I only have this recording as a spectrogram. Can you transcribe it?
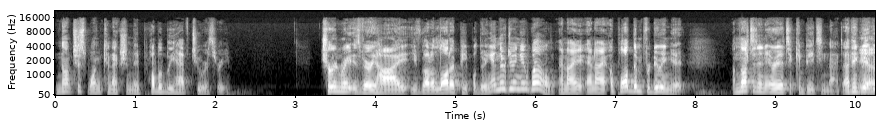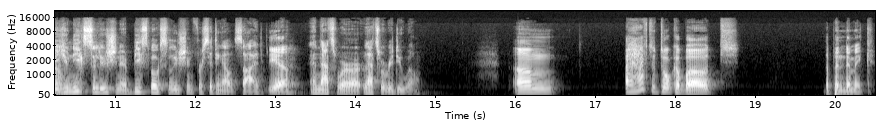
not just one connection, they probably have two or three. Churn rate is very high. You've got a lot of people doing it, and they're doing it well. And I and I applaud them for doing it. I'm not in an area to compete in that. I think we have a unique solution, a bespoke solution for sitting outside, Yeah. and that's where that's where we do well. Um, I have to talk about the pandemic,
